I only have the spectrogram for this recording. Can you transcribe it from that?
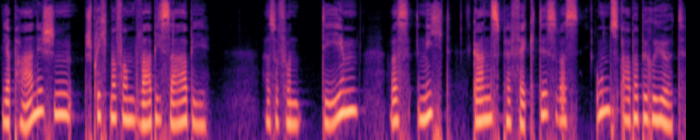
Japanischen spricht man vom Wabi-Sabi, also von dem, was nicht ganz perfekt ist, was uns aber berührt.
